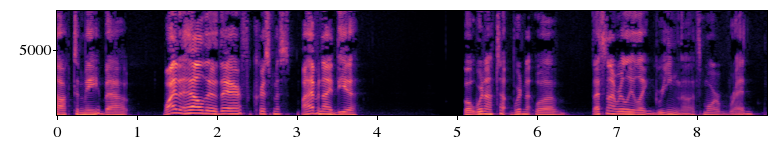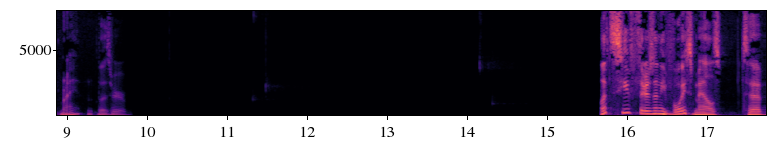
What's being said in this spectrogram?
Talk to me about why the hell they're there for Christmas. I have an idea, but we're not. Ta- we're not. Uh, that's not really like green though. That's more red, right? Those are. Let's see if there's any voicemails to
